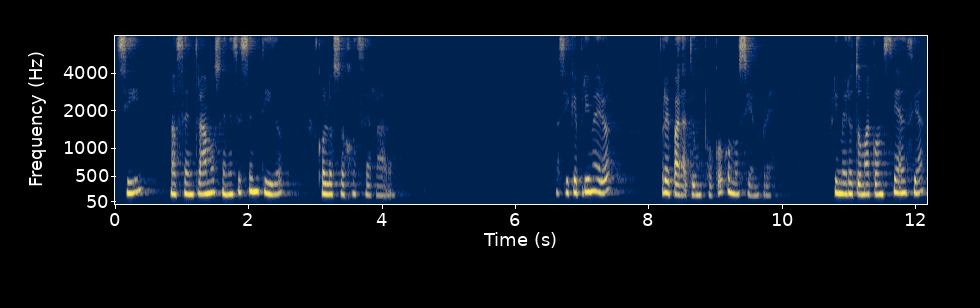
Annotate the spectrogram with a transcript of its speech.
si nos centramos en ese sentido con los ojos cerrados. Así que primero, prepárate un poco como siempre. Primero toma conciencia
